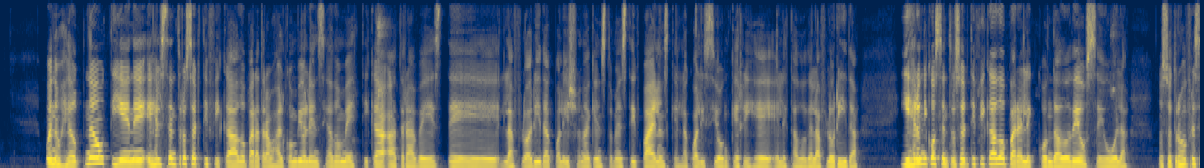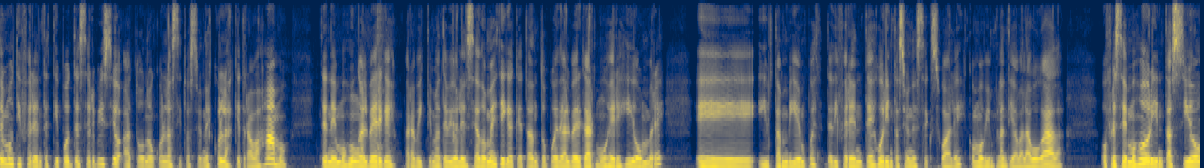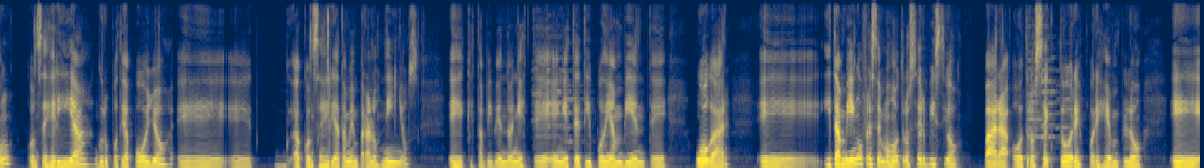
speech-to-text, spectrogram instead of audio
Bueno, Help Now tiene, es el centro certificado para trabajar con violencia doméstica a través de la Florida Coalition Against Domestic Violence, que es la coalición que rige el estado de la Florida. Y es el único centro certificado para el condado de Oceola. Nosotros ofrecemos diferentes tipos de servicios a tono con las situaciones con las que trabajamos. Tenemos un albergue para víctimas de violencia doméstica que tanto puede albergar mujeres y hombres eh, y también pues de diferentes orientaciones sexuales, como bien planteaba la abogada. Ofrecemos orientación, consejería, grupos de apoyo, eh, eh, consejería también para los niños eh, que están viviendo en este, en este tipo de ambiente u hogar. eh, y también ofrecemos otros servicios para otros sectores, por ejemplo,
